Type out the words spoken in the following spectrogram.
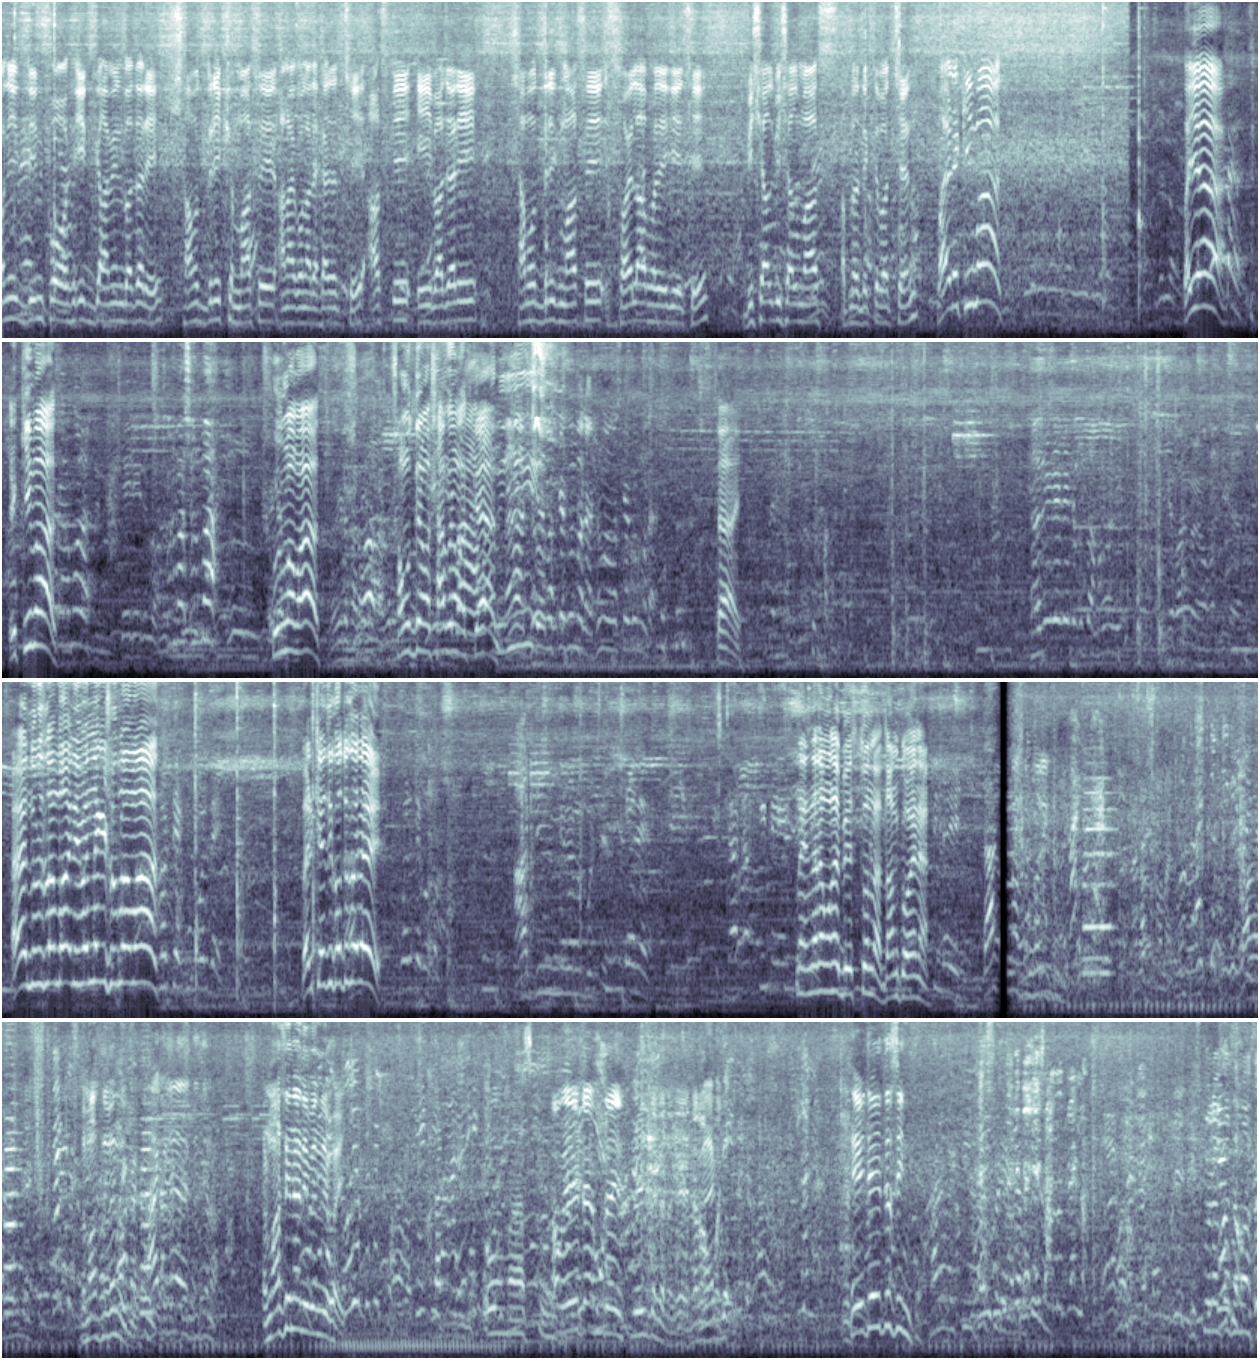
অনেক দিন পর ঈদ গ্রামীণ বাজারে সামুদ্রিক মাছের আনাগোনা দেখা যাচ্ছে। আজকে এই বাজারে সামুদ্রিক মাছে ছয় লাভ হয়ে গিয়েছে। বিশাল বিশাল মাছ আপনারা দেখতে পাচ্ছেন। ভাই এটা কি মাছ? ভাইয়া এটা কি মাছ? সুরমা মাছ? সমুদ্রের মাছ সাগরের মাছ কেন? তাই। নুর ইসলাম ভাই নেবেন নাকি শুকনো মাছ? ভাই কেজি কত করে? না এনারা মনে হয় ব্যস্ত না দাম কয় না। মাছ নেবেন নাকি? আর মাছই না নেবেন রে ভাই। ও মাছ এইটাই তো চিন্তা। সমুদ্রের মাছ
